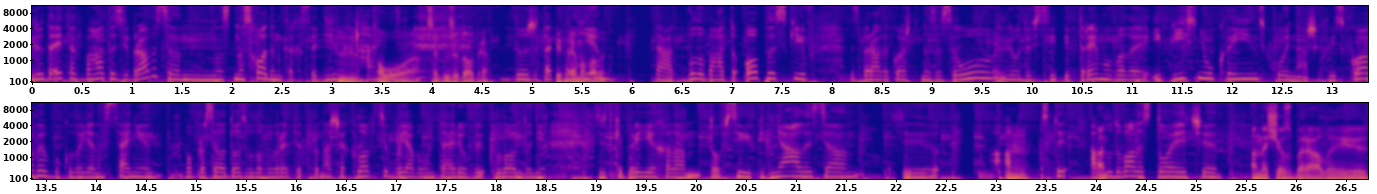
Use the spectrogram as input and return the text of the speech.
людей так багато зібралося, на, на сходинках сиділи. Мгм. танці. О, це дуже добре. Дуже так Підтримували? приємно. Так, було багато оплесків, збирали кошти на ЗСУ. Люди всі підтримували і пісню українську, і наших військових. Бо коли я на сцені попросила дозволу говорити про наших хлопців, бо я волонтерю в Лондоні, звідки приїхала, то всі піднялися, е, а- сто- аплодували стоячи. А на що збирали?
